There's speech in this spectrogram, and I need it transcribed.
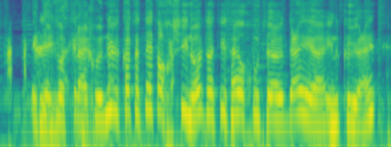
ik denk, wat krijgen we nu? Ik had het net al gezien hoor, dat hij het heel goed uh, deed uh, in de Q1.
